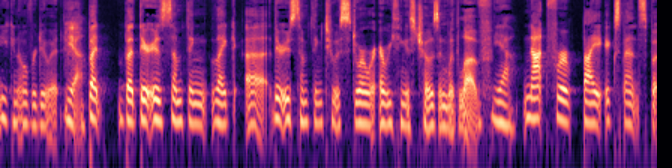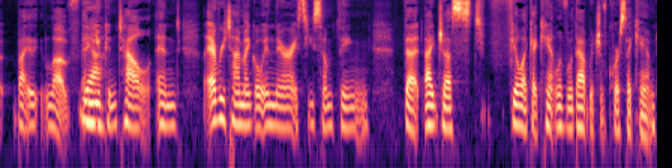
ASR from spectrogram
you can overdo it. Yeah. But but there is something like uh, there is something to a store where everything is chosen with love. Yeah. not for by expense, but by love, and Yeah. you can tell. And every time I go in there, I see something that I just feel like I can't live without. Which, of course, I can.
